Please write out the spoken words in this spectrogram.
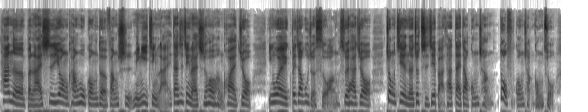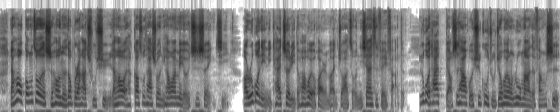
他呢本来是用看护工的方式名义进来，但是进来之后很快就因为被照顾者死亡，所以他就中介呢就直接把他带到工厂豆腐工厂工作，然后工作的时候呢都不让他出去，然后告诉他说：“你看外面有一支摄影机啊，如果你离开这里的话，会有坏人把你抓走，你现在是非法的。”如果他表示他要回去，雇主就会用辱骂的方式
